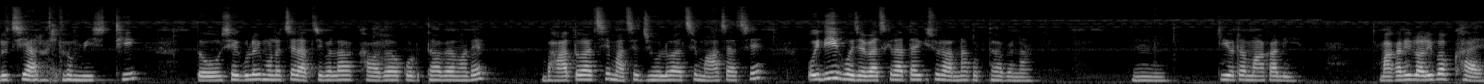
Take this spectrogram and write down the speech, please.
লুচি আলুর দম মিষ্টি। তো সেগুলোই মনে হচ্ছে রাত্রিবেলা খাওয়া দাওয়া করতে হবে আমাদের। ভাতও আছে মাছের ঝোলও আছে মাছ আছে। ওই দিয়েই হয়ে যাবে। আজকে রাতে আর কিছু রান্না করতে হবে না। হুম কি ওটা মা কালী? মা কালী ললিপপ খায়।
